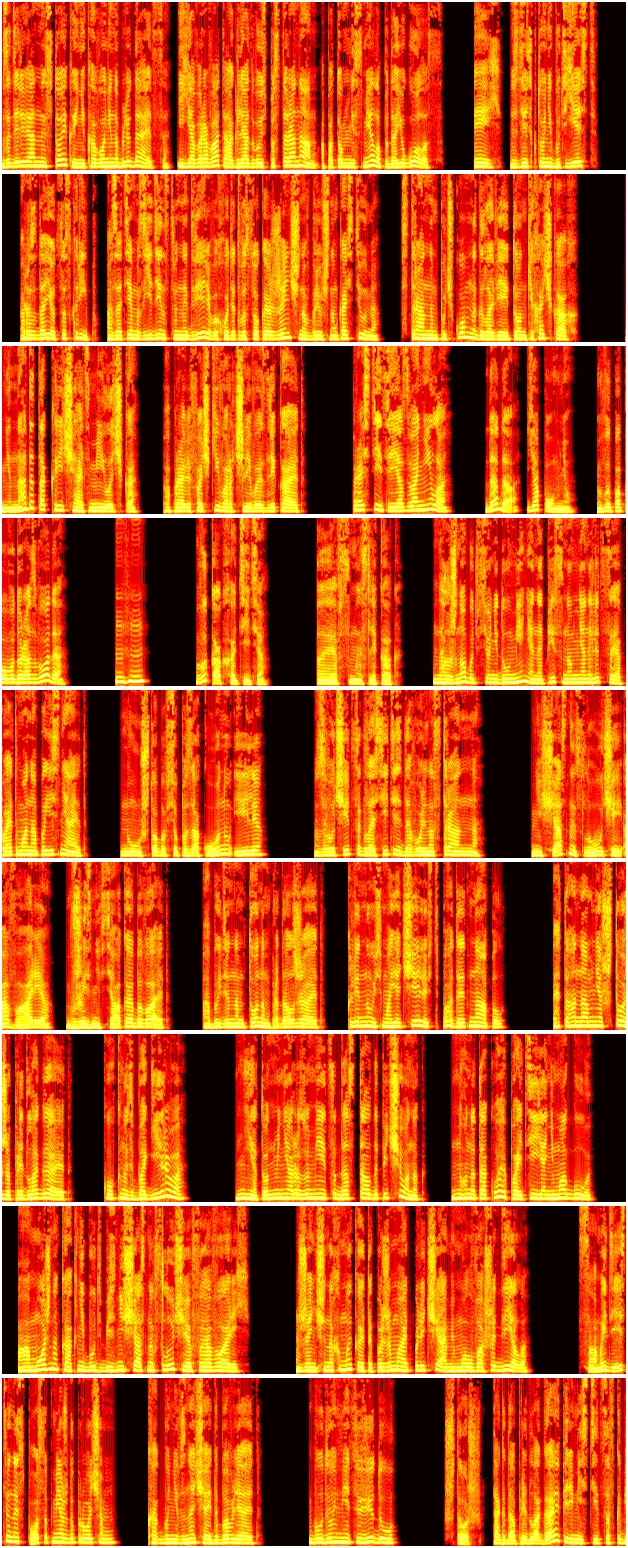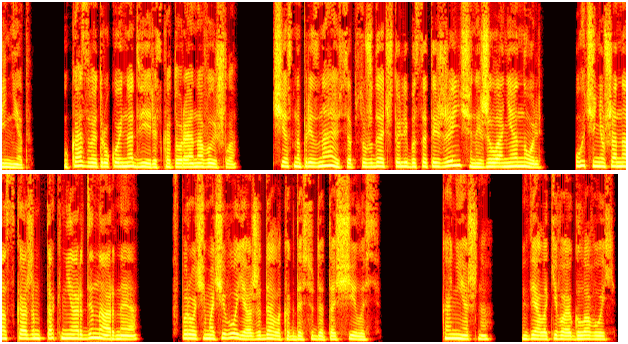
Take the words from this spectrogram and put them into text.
За деревянной стойкой никого не наблюдается, и я воровато оглядываюсь по сторонам, а потом не смело подаю голос. «Эй, здесь кто-нибудь есть?» Раздается скрип, а затем из единственной двери выходит высокая женщина в брючном костюме странным пучком на голове и тонких очках. «Не надо так кричать, милочка!» Поправив очки, ворчливо изрекает. «Простите, я звонила?» «Да-да, я помню. Вы по поводу развода?» «Угу». «Вы как хотите?» «Э, в смысле как?» Должно быть, все недоумение написано у меня на лице, поэтому она поясняет. «Ну, чтобы все по закону или...» Звучит, согласитесь, довольно странно. Несчастный случай, авария. В жизни всякое бывает. Обыденным тоном продолжает. Клянусь, моя челюсть падает на пол. Это она мне что же предлагает? Кокнуть Багирова? Нет, он меня, разумеется, достал до печенок, но на такое пойти я не могу. А можно как-нибудь без несчастных случаев и аварий? Женщина хмыкает и пожимает плечами, мол, ваше дело. Самый действенный способ, между прочим. Как бы невзначай добавляет. Буду иметь в виду. Что ж, тогда предлагаю переместиться в кабинет. Указывает рукой на дверь, из которой она вышла. Честно признаюсь, обсуждать что-либо с этой женщиной желания ноль. Очень уж она, скажем так, неординарная. Впрочем, а чего я ожидала, когда сюда тащилась? Конечно. Вяло киваю головой.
